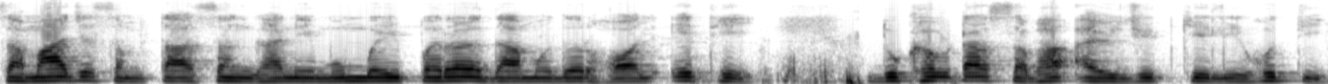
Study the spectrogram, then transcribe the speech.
समाज समता संघाने मुंबई परळ दामोदर हॉल येथे दुखवटा सभा आयोजित केली होती.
